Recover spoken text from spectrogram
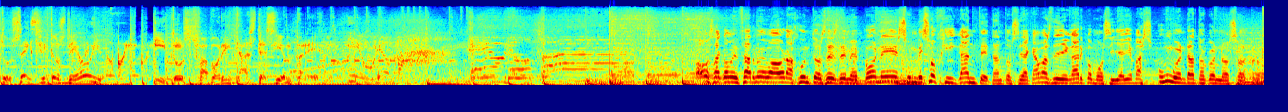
Tus éxitos de hoy y tus favoritas de siempre. Vamos a comenzar nueva hora juntos desde Me Pones. Un beso gigante, tanto si acabas de llegar como si ya llevas un buen rato con nosotros.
